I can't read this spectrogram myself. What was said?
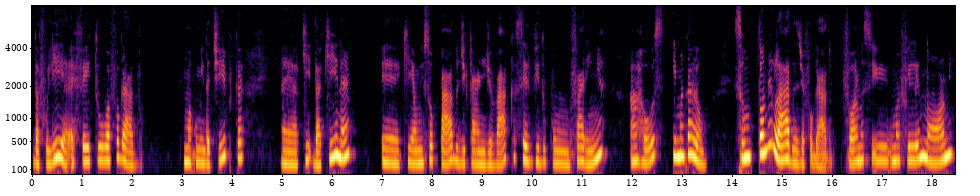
da folia é feito o afogado, uma comida típica é, aqui, daqui, né? É, que é um ensopado de carne de vaca servido com farinha, arroz e macarrão. São toneladas de afogado. Forma-se uma fila enorme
